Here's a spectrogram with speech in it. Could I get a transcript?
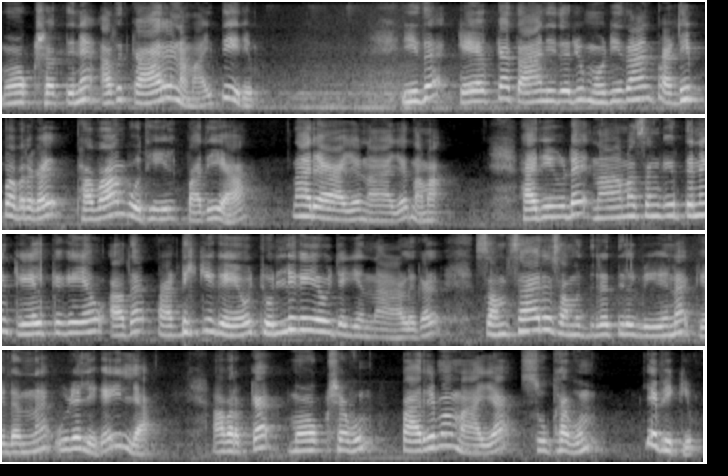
മോക്ഷത്തിന് അത് കാരണമായി തീരും. ഇത് കേൾക്കാനിതൊരു മൊഴിതാൻ പഠിപ്പവകൾ ഭവാംബുധിയിൽ പതിയ നാരായണായ നമ. ഹരിയുടെ നാമസങ്കീർത്തനം കേൾക്കുകയോ അത് പഠിക്കുകയോ ചൊല്ലുകയോ ചെയ്യുന്ന ആളുകൾ സംസാര സമുദ്രത്തിൽ വീണ് കിടന്ന് ഉഴലുകയില്ല. അവർക്ക് മോക്ഷവും പരമമായ സുഖവും ലഭിക്കും.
